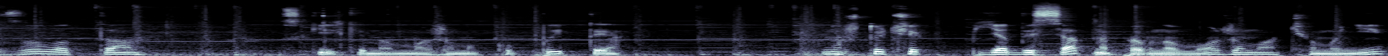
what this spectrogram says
золота. Скільки ми можемо купити? Ну, штучок 50, напевно, можемо. Чому ні?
